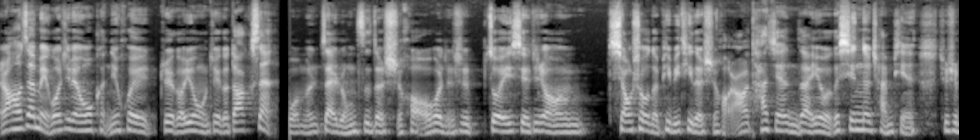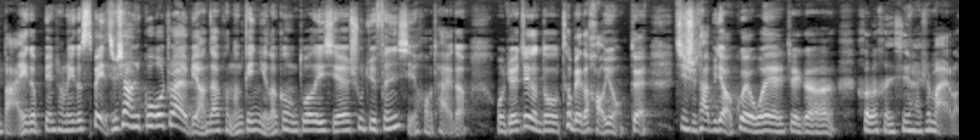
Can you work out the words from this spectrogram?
然后在美国这边，我肯定会这个用这个 DocSend。我们在融资的时候，或者是做一些这种销售的 PPT 的时候，然后他现在有一个新的产品，就是把一个变成了一个 Space，就像 Google Drive 一样，它可能给你了更多的一些数据分析后台的。我觉得这个都特别的好用。对，即使它比较贵，我也这个狠了狠心还是买了。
